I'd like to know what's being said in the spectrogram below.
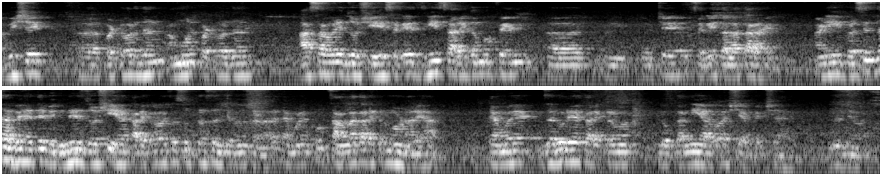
अभिषेक पटवर्धन अमोल पटवर्धन आसावरी जोशी हे सगळे झी सारेगम फेम चे सगळे कलाकार आहेत. आणि प्रसिद्ध अभिनेते विघ्नेश जोशी ह्या कार्यक्रमाचं सूत्रसंचलन करणार आहे त्यामुळे खूप चांगला कार्यक्रम होणार आहे हा. त्यामुळे जरूर या कार्यक्रमात लोकांनी यावं अशी अपेक्षा आहे. धन्यवाद.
